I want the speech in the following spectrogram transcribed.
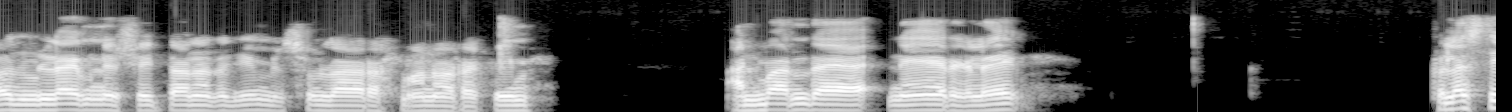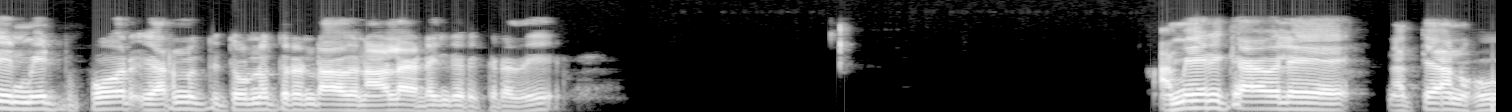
அது உல்லாமின ஷைத்தான ரஜீம். பிஸ்முல்லா ரஹ்மான் ரஹீம். அன்பார்ந்த நேயர்களே பிலஸ்தீன் மீட்பு போர் இரநூத்தி தொண்ணூற்றி ரெண்டாவது நாளை அடைந்திருக்கிறது. அமெரிக்காவிலே நத்தியான்ஹூ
